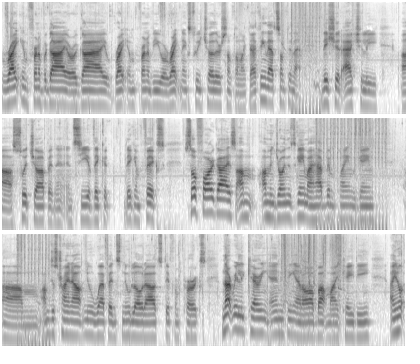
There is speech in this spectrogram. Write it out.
right in front of a guy or a guy right in front of you or right next to each other, something like that. I think that's something that they should actually uh, switch up and, and see if they could they can fix. So far, guys, I'm I'm enjoying this game. I have been playing the game. Um, I'm just trying out new weapons, new loadouts, different perks. Not really caring anything at all about my KD. I know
